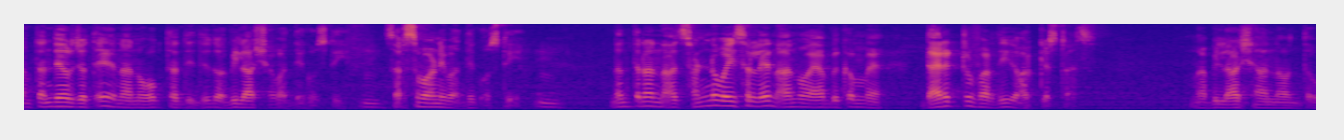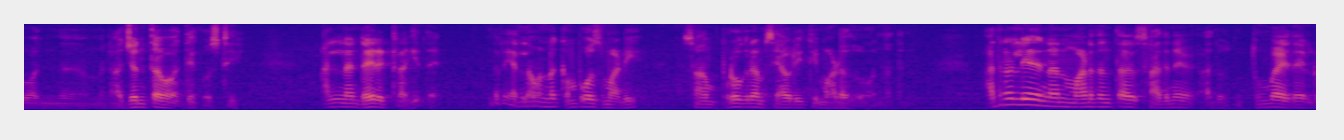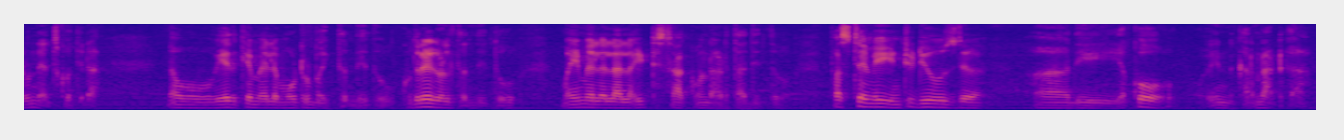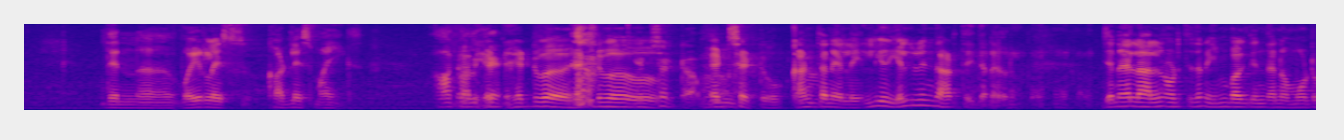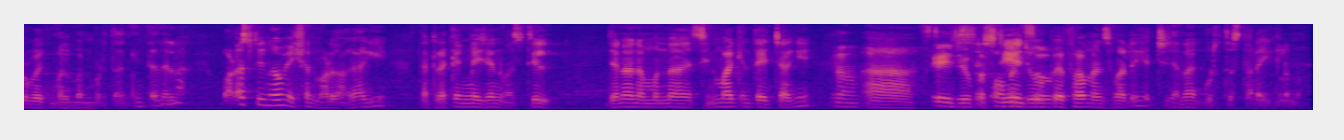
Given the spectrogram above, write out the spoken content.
ನಮ್ಮ ತಂದೆಯವ್ರ ಜೊತೆ ನಾನು ಹೋಗ್ತಾ ಇದ್ದಿದ್ದು ಅಭಿಲಾಷ ವಾದ್ಯಗೋಷ್ಠಿ, ಸರಸವಾಣಿ ವಾದ್ಯಗೋಷ್ಠಿ. ನಂತರ ನಾ ಸಣ್ಣ ವಯಸ್ಸಲ್ಲೇ ನಾನು I have become a director for the orchestras Abhilasha ಅನ್ನೋವಂಥ ಒಂದು ಅಜಂತ ವಾದ್ಯಗೋಷ್ಠಿ. ಅಲ್ಲಿ ನಾನು ಡೈರೆಕ್ಟರ್ ಆಗಿದ್ದೆ. ಅಂದರೆ ಎಲ್ಲವನ್ನು ಕಂಪೋಸ್ ಮಾಡಿ ಸಾಂಗ್ ಪ್ರೋಗ್ರಾಮ್ಸ್ ಯಾವ ರೀತಿ ಮಾಡೋದು ಅನ್ನೋದನ್ನು. ಅದರಲ್ಲಿ ನಾನು ಮಾಡಿದಂಥ ಸಾಧನೆ ಅದು ತುಂಬ ಇದೆ ಎಲ್ಲರೂ ನೆನೆಸ್ಕೋತೀರ? ನಾವು ವೇದಿಕೆ ಮೇಲೆ ಮೋಟ್ರ್ ಬೈಕ್ ತಂದಿದ್ದು ಕುದುರೆಗಳು ತಂದಿದ್ದು ಮೈ ಮೇಲೆಲ್ಲ ಲೈಟ್ಸ್ ಹಾಕ್ಕೊಂಡು ಆಡ್ತಾ ಇದ್ದಿತ್ತು first time we introduced the echo in Karnataka then wireless cordless mics head head head headset ಕಾಣ್ತಾನೆ ಇಲ್ಲ. ಎಲ್ಲಿ ಎಲ್ಲಿಂದ ಆಡ್ತಾ ಇದ್ದಾರೆ ಅವರು? ಜನ ಎಲ್ಲ ಅಲ್ಲಿ ನೋಡ್ತಿದ್ದಾರೆ ಹಿಂಭಾಗದಿಂದ ನಾವು ಮೋಟ್ರ್ ಬೈಕ್ ಮೇಲೆ ಬಂದ್ಬಿಡ್ತಾರೆ ಇಂಥದ್ದೆಲ್ಲ ಭಾಳಷ್ಟು ಇನೋವೇಷನ್ ಮಾಡೋದು ಹಾಗಾಗಿ ದಟ್ ರೆಕಗ್ನೈಜನ್ ವಾಸ್ ಸ್ಟಿಲ್ ಜನ ನಮ್ಮನ್ನು ಸಿನಿಮಾಕ್ಕಿಂತ ಹೆಚ್ಚಾಗಿ ಸ್ಟೇಜು ಪರ್ಫಾರ್ಮೆನ್ಸ್ ಮೇಲೆ ಹೆಚ್ಚು ಜನ ಗುರುತಿಸ್ತಾರೆ ಈಗಲೂ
